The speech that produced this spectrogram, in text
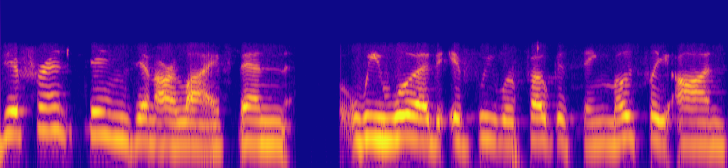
different things in our life than we would if we were focusing mostly on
